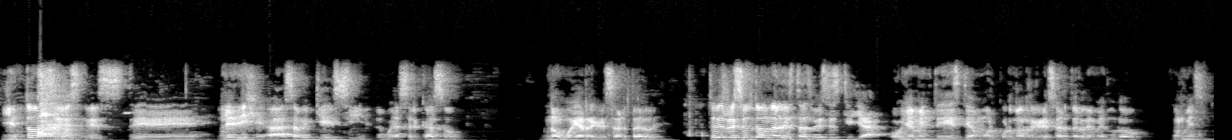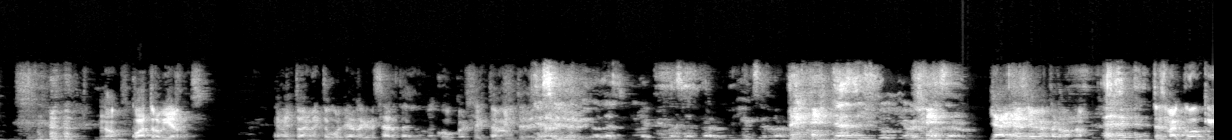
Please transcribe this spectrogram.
Y entonces, este, le dije, ah, ¿sabe qué? Sí, le voy a hacer caso, no voy a regresar tarde. Entonces resulta una de estas veces que ya, obviamente este amor por no regresar tarde me duró un mes, ¿no? Cuatro viernes. Eventualmente volví a regresar tarde, me acuerdo perfectamente de Ya se le olvidó a la señora que la saltaron y la encerraron. Ya se le tuvo que haber pasado. Ya, ya, ya me perdonó. Entonces me acuerdo que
